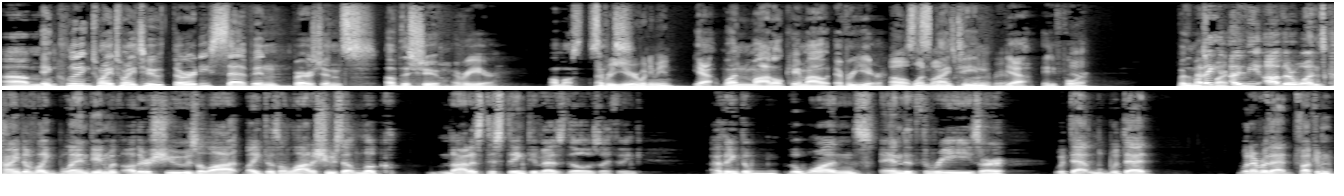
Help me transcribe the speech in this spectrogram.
Um, Including 2022, 37 versions of this shoe every year, almost Every year? What do you mean? Yeah, one model came out every year. Oh, one Since model's come out 19, every year. yeah, 84. Yeah. for the I most think part. the other ones kind of like blend in with other shoes a lot. Like there's a lot of shoes that look not as distinctive as those. I think. I think the the ones and the threes are with that with that whatever that fucking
